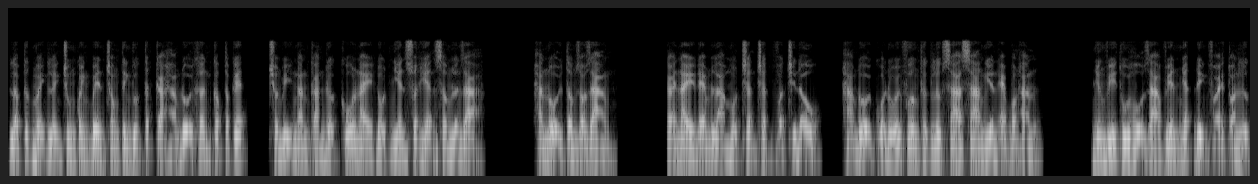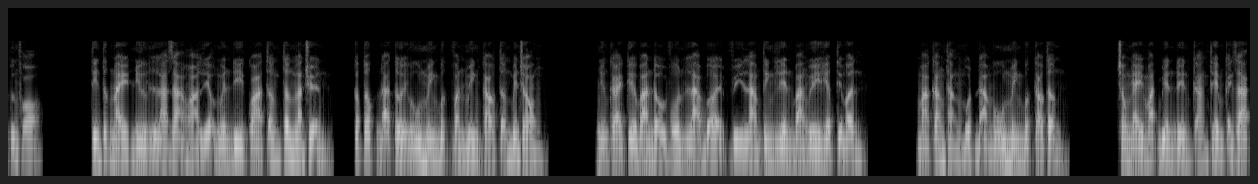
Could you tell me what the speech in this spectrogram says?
lập tức mệnh lệnh chung quanh bên trong tinh vực tất cả hạm đội khẩn cấp tập kết, chuẩn bị ngăn cản được cỗ này đột nhiên xuất hiện xâm lấn giả. Hắn nội tâm rõ ràng, cái này đem là một trận chật vật chiến đấu, hạm đội của đối phương thực lực xa xa nghiền ép bọn hắn. Nhưng vì thủ hộ gia viên nhất định phải toàn lực ứng phó. Tin tức này như là giã hỏa liệu nguyên đi qua tầng tầng lan truyền, cấp tốc đã tới u minh bức văn minh cao tầng bên trong. Những cái kia ban đầu vốn là bởi vì lam tinh liên bang uy hiếp tiềm ẩn, mà căng thẳng một đám u minh bức cao tầng, trong nháy mắt biến đến càng thêm cảnh giác.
